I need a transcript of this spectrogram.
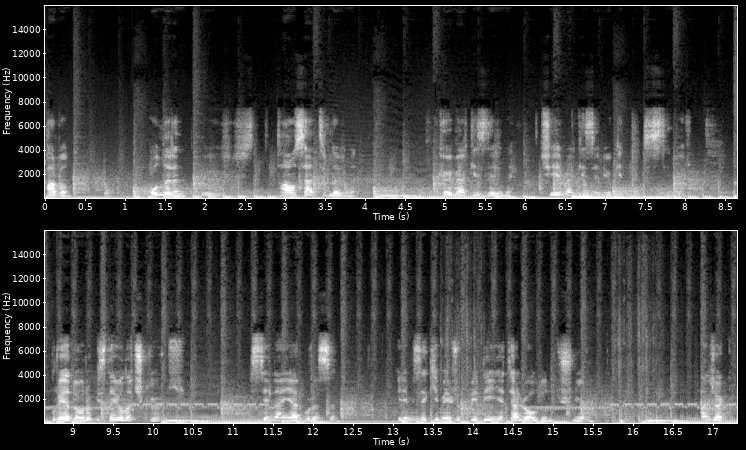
pardon onların e, town center'larını, köy merkezlerini, şehir merkezlerini yok etmemiz isteniyor. Buraya doğru biz de yola çıkıyoruz. İstenilen yer burası. Elimizdeki mevcut birliğin yeterli olduğunu düşünüyorum. Ancak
